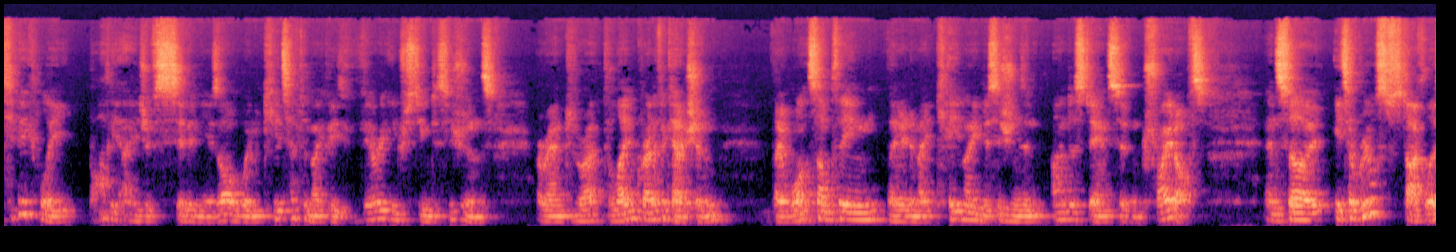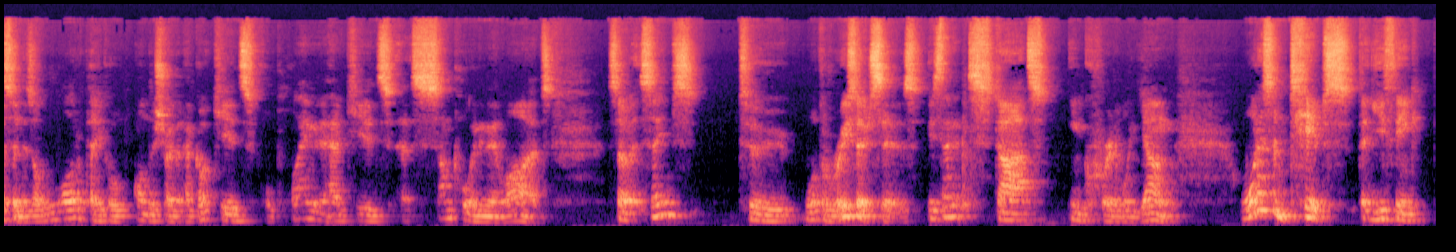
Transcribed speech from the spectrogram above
typically by the age of seven years old when kids have to make these very interesting decisions around delayed gratification. They want something, they need to make key money decisions and understand certain trade offs. And so it's a real stark lesson. There's a lot of people on the show that have got kids or planning to have kids at some point in their lives. So it seems to what the research says is that it starts incredibly young. What are some tips that you think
